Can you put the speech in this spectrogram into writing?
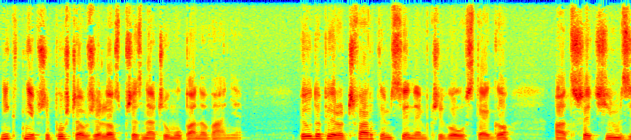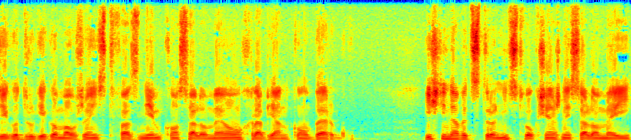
nikt nie przypuszczał, że los przeznaczył mu panowanie. Był dopiero czwartym synem Krzywoustego, a trzecim z jego drugiego małżeństwa z Niemką Salomeą, hrabianką Bergu. Jeśli nawet stronnictwo księżnej Salomei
